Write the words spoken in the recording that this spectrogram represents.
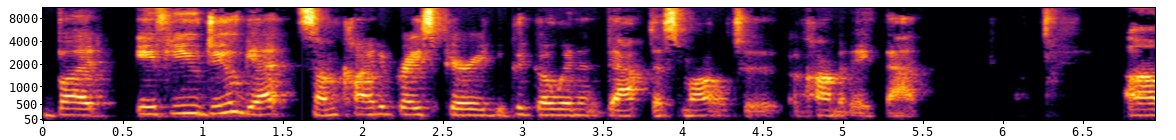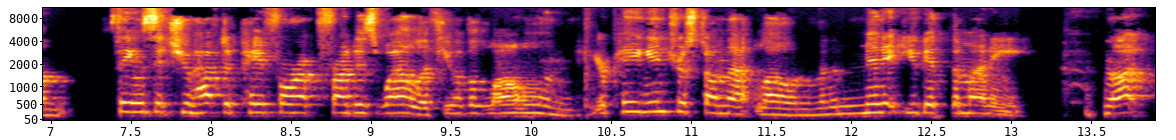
But if you do get some kind of grace period, you could go in and adapt this model to accommodate that. Um, things that you have to pay for up front as well. If you have a loan, you're paying interest on that loan the minute you get the money, not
